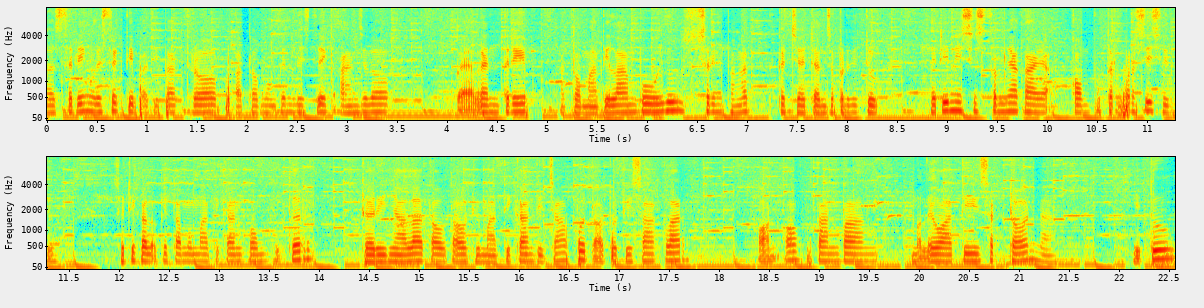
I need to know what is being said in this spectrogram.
eh, sering listrik tiba-tiba drop atau mungkin listrik anjlok PLN trip atau mati lampu itu sering banget kejadian seperti itu. Jadi ini sistemnya kayak komputer persis itu. Jadi kalau kita mematikan komputer dari nyala tahu-tahu dimatikan dicabut atau disaklar on off tanpa melewati shutdown nah itu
